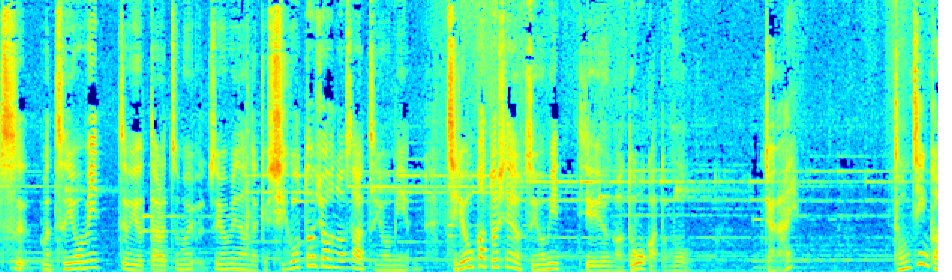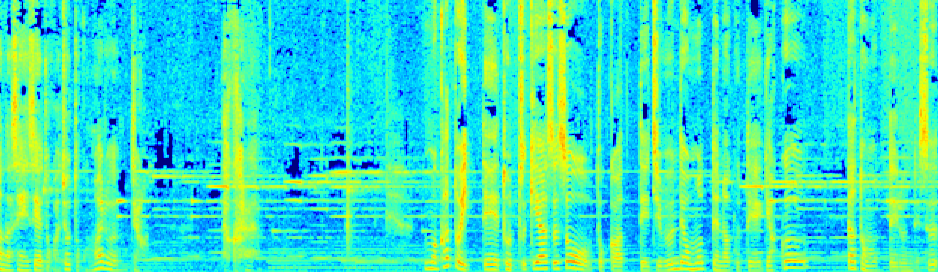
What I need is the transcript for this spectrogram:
つ、まあ、強みと言ったら強みなんだけど仕事上のさ強み治療家としての強みっていうのはどうかと思うじゃない？とんちんかんな先生とかちょっと困るじゃん。だから。まあかといってとっつきやすそうとかって自分で思ってなくて逆だと思ってるんです。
